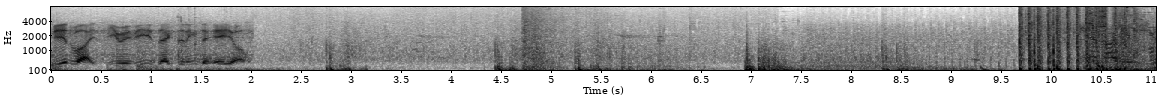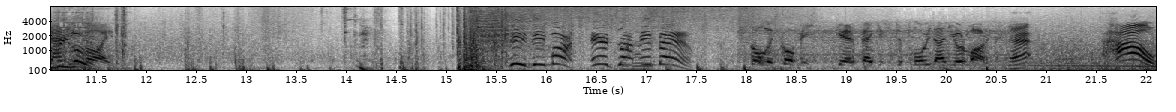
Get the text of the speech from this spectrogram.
Be advised, UAV is exiting the AO. Standing reloading. by. DZ mark. Airdrop inbound. Solid copy. Care package deployed on your mark. Yeah. How?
